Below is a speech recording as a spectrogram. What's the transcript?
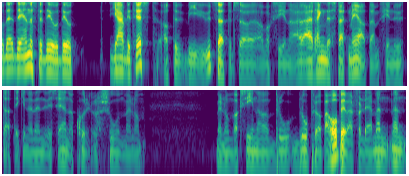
Og det, det eneste, det er, jo, det er, jo, jævlig trist at det blir utsettelse av vaksiner. Jeg, jeg regner sterkt med at de finner ut at det ikke nødvendigvis er noen korrelasjon mellom, mellom vaksiner og blodpropp. Jeg håper i hvert fall det, men, men,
